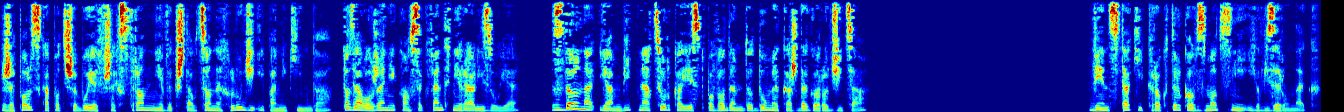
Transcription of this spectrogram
że Polska potrzebuje wszechstronnie wykształconych ludzi i pani Kinga to założenie konsekwentnie realizuje. Zdolna i ambitna córka jest powodem do dumy każdego rodzica. Więc taki krok tylko wzmocni ich wizerunek.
